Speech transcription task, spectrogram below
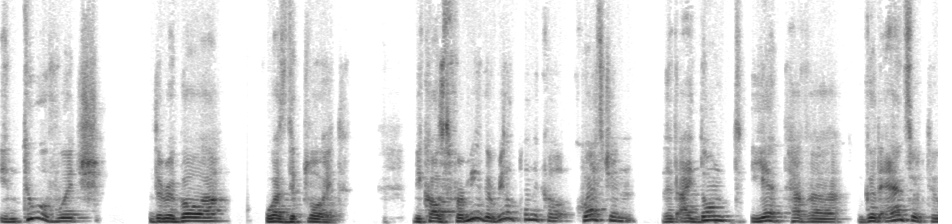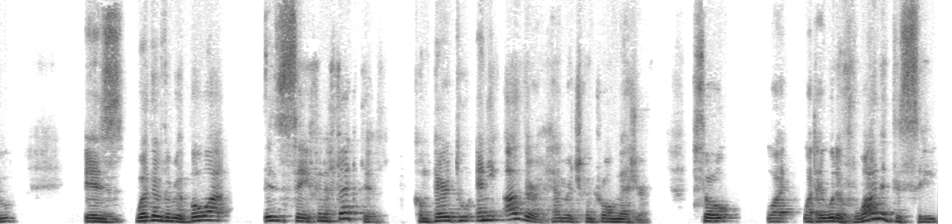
in two of which the Reboa was deployed. Because for me, the real clinical question that I don't yet have a good answer to is whether the Reboa is safe and effective compared to any other hemorrhage control measure. So, what, what I would have wanted to see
